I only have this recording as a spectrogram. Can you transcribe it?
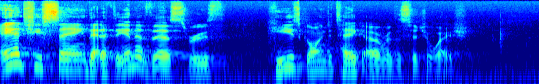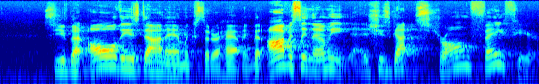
And she's saying that at the end of this, Ruth, he's going to take over the situation. So you've got all these dynamics that are happening. But obviously, Naomi, she's got a strong faith here.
